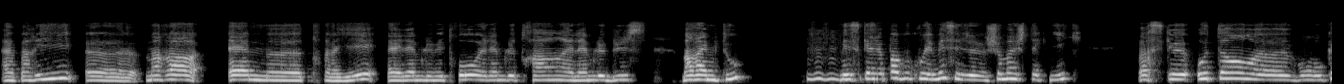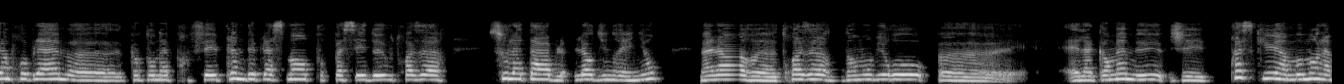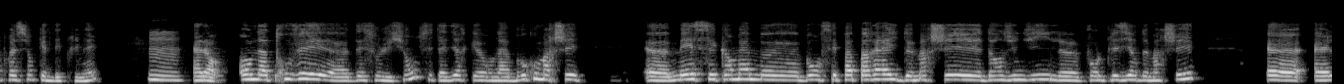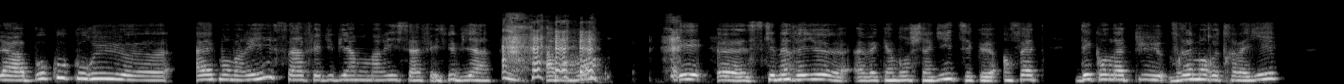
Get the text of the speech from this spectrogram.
à Paris. Euh, Mara aime travailler, elle aime le métro, elle aime le train, elle aime le bus. Mara aime tout. Mais ce qu'elle n'a pas beaucoup aimé, c'est le chômage technique. Parce que autant, bon, aucun problème quand on a fait plein de déplacements pour passer deux ou trois heures sous la table lors d'une réunion, mais alors, euh, trois heures dans mon bureau, euh, elle a quand même eu, j'ai presque eu un moment l'impression qu'elle déprimait. Hmm. Alors, on a trouvé euh, des solutions, c'est-à-dire qu'on a beaucoup marché, mais c'est quand même, bon, c'est pas pareil de marcher dans une ville pour le plaisir de marcher. elle a beaucoup couru avec mon mari, ça a fait du bien à mon mari, ça a fait du bien à maman. Et euh, ce qui est merveilleux avec un bon chien guide, c'est que en fait, dès qu'on a pu vraiment retravailler,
